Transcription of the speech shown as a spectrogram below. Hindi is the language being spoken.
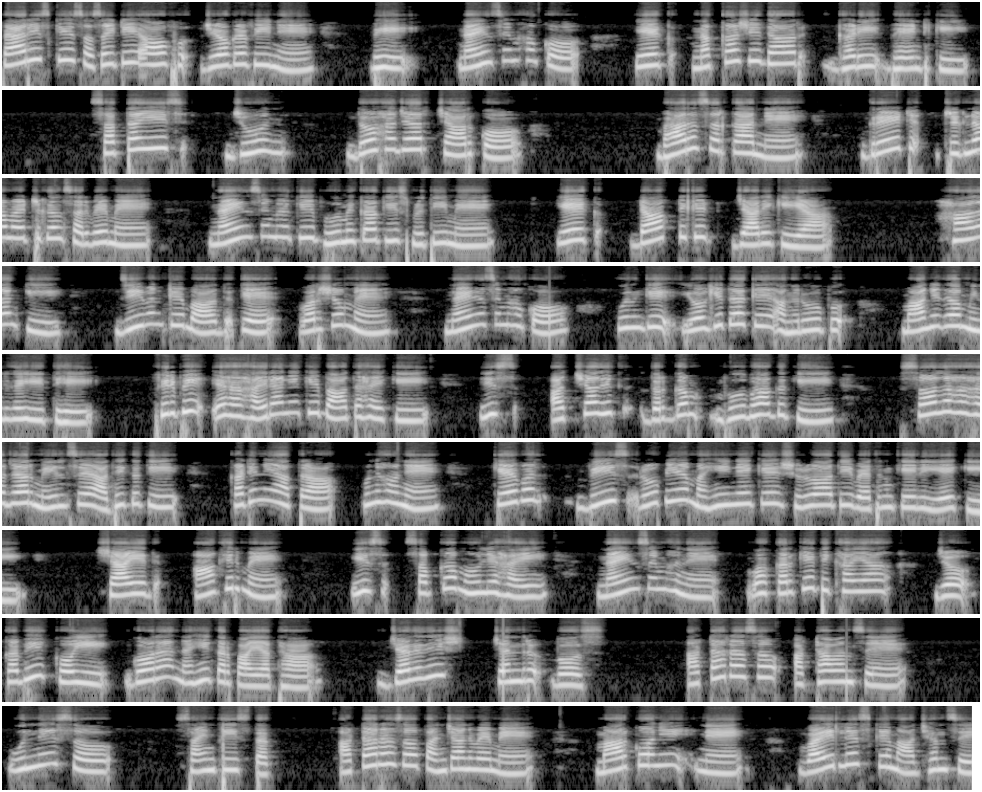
पेरिस की सोसाइटी ऑफ़ जियोग्राफी ने भी नयन सिंह को एक नक्काशीदार घड़ी भेंट की। 27 जून 2004 को भारत सरकार ने ग्रेट ट्रिग्नोमेट्रिकल सर्वे में नयन सिंह की भूमिका की स्मृति में एक डाक टिकट जारी किया। हालाँकि जीवन के बाद के वर्षों में नयन सिंह को उनकी योग्यता के अनुरूप मान्यता मिल गई थी। फिर भी यह हैरानी की बात है कि इस अत्यधिक दुर्गम भूभाग की सोलह हज़ार मील से अधिक की कठिन यात्रा उन्होंने केवल बीस रुपये महीने के शुरुआती वेतन के लिए की। शायद आखिर में इस सबका मूल्य है नयन सिंह ने वह करके दिखाया जो कभी कोई गोरा नहीं कर पाया था। जगदीश चंद्र बोस अठारह से उन्नीस तक अठारह सौ पंचानवे में मार्कोनी ने वायरलेस के माध्यम से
